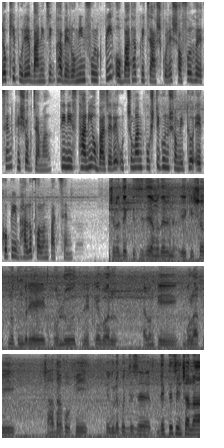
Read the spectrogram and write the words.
লক্ষ্মীপুরে বাণিজ্যিকভাবে রঙিন ফুলকপি ও বাঁধাকপি চাষ করে সফল হয়েছেন কৃষক জামাল। তিনি স্থানীয় বাজারে উচ্চমান পুষ্টিগুণ সমৃদ্ধ এ কপির ভালো ফলন পাচ্ছেন। দেখতেছি যে আমাদের এই কৃষক নতুন করে হলুদ, রেড কেবল এবং কি গোলাপি, সাদা কফি এগুলো করতেছে। দেখতেছি ইনশাল্লাহ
